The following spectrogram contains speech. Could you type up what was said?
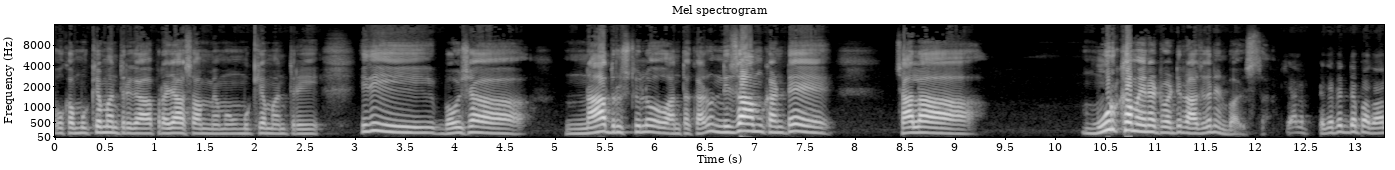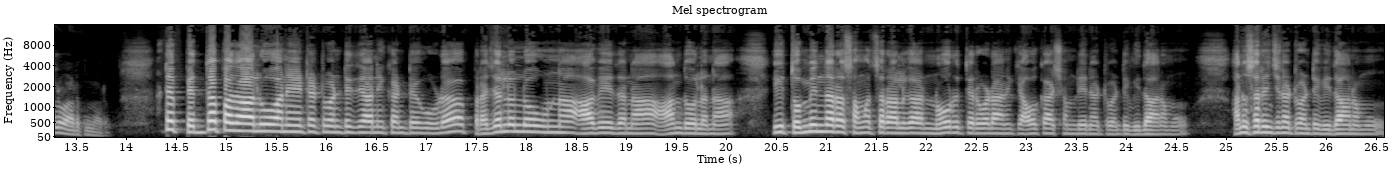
ఒక ముఖ్యమంత్రిగా ప్రజాస్వామ్యము ముఖ్యమంత్రి. ఇది బహుశా నా దృష్టిలో అంతకాదు. నిజాం కంటే చాలా మూర్ఖమైనటువంటి రాజుగా నేను భావిస్తాను. చాలా పెద్ద పెద్ద పదాలు వాడుతున్నారు. అంటే పెద్ద పదాలు అనేటటువంటి దానికంటే కూడా ప్రజలలో ఉన్న ఆవేదన ఆందోళన ఈ తొమ్మిదిన్నర సంవత్సరాలుగా నోరు తెరవడానికి అవకాశం లేనటువంటి విధానము అనుసరించినటువంటి విధానము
